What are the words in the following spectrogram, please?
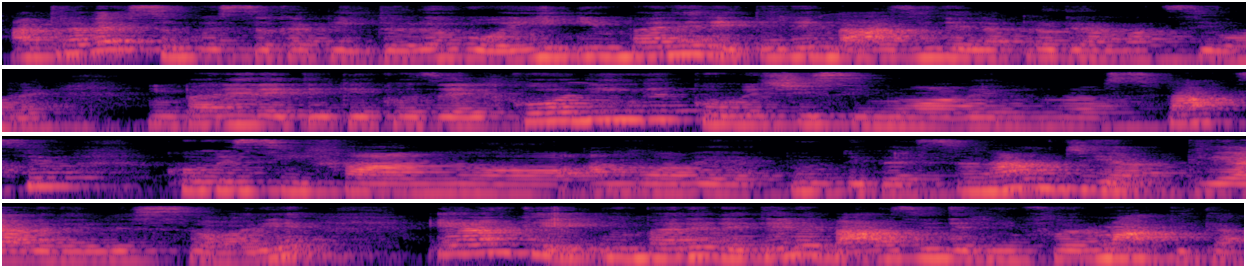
Attraverso questo capitolo voi imparerete le basi della programmazione, imparerete che cos'è il coding, come ci si muove in uno spazio, come si fanno a muovere appunto i personaggi, a creare delle storie e anche imparerete le basi dell'informatica,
